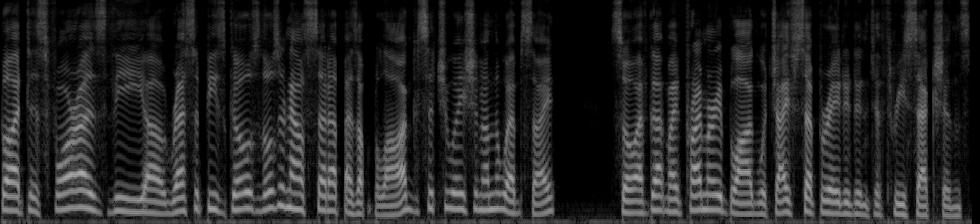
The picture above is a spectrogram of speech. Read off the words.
But as far as the uh, recipes goes, those are now set up as a blog situation on the website. So I've got my primary blog, which I've separated into three sections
